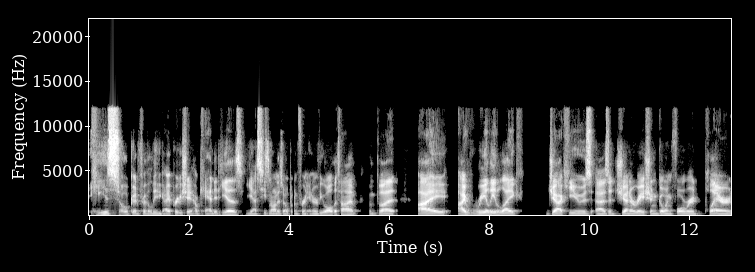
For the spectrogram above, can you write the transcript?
he is so good for the league. I appreciate how candid he is. Yes, he's not as open for an interview all the time, but I I really like Jack Hughes as a generation going forward player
